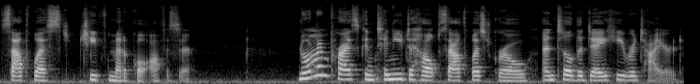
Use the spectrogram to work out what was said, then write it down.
Southwest Chief Medical Officer. Norman Price continued to help Southwest grow until the day he retired.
